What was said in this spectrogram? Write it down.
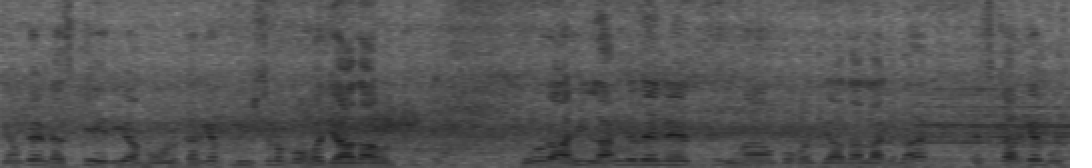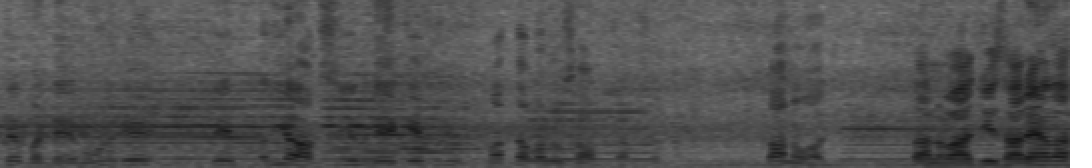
ਕਿਉਂਕਿ ਇੰਡਸਟਰੀ ਏਰੀਆ ਹੋਣ ਕਰਕੇ ਪੋਲੂਸ਼ਨ ਬਹੁਤ ਜ਼ਿਆਦਾ ਹੋ ਚੁੱਕਿਆ ਜੋ ਰਾਹੀ ਲੰਘਦੇ ਨੇ, ਧੂਆਂ ਬਹੁਤ ਜ਼ਿਆਦਾ ਲੱਗਦਾ। ਇਸ ਕਰਕੇ ਬੂਟੇ ਵੱਡੇ ਹੋਣਗੇ ਤੇ ਵਧੀਆ ਆਕਸੀਜਨ ਦੇ ਕੇ ਵਾਤਾਵਰਨ ਨੂੰ ਸਾਫ਼ ਕਰ ਸਕਣ ਧੰਨਵਾਦ ਜੀ। ਧੰਨਵਾਦ ਜੀ ਸਾਰਿਆਂ ਦਾ।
